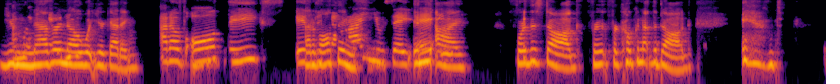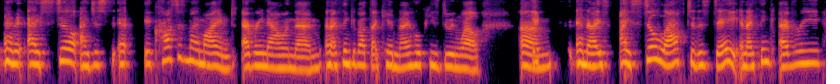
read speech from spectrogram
you never know what you're getting. Out of all things, out of all things, you say in the eye for this dog for for coconut the dog, and and it, I still I just it, it crosses my mind every now and then, and I think about that kid, and I hope he's doing well um and i i still laugh to this day and i think every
